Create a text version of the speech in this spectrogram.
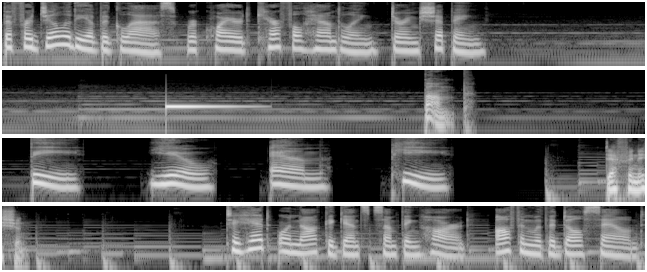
The fragility of the glass required careful handling during shipping. Bump B U M P. Definition. To hit or knock against something hard, often with a dull sound,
